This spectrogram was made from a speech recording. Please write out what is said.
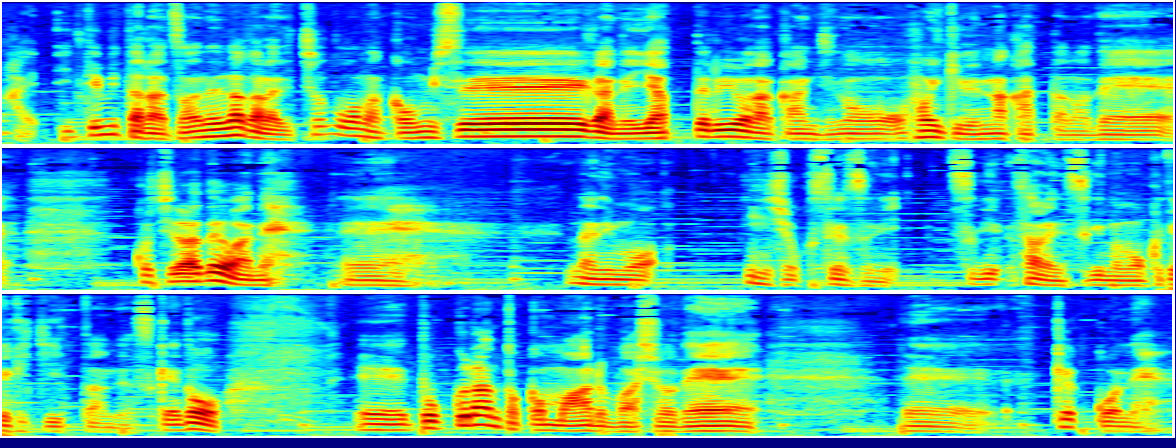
はい、行ってみたら残念ながらちょっとなんかお店がね、やってるような感じの雰囲気でなかったので、こちらではね、えー、何も飲食せずに次、さらに次の目的地行ったんですけど、えー、ドッグランとかもある場所で、えー、結構ね、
